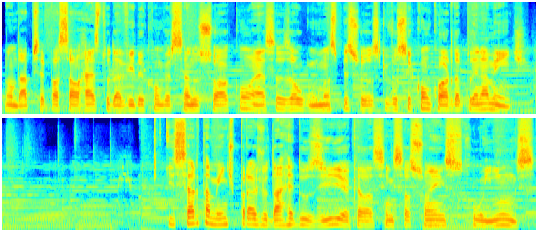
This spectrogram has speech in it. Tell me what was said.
Não dá para você passar o resto da vida conversando só com essas algumas pessoas que você concorda plenamente. E certamente para ajudar a reduzir aquelas sensações ruins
